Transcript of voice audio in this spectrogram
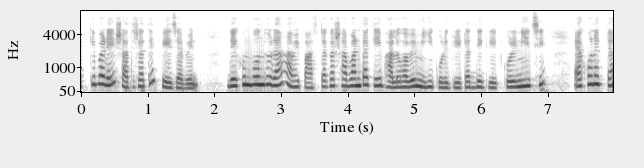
একেবারে সাথে সাথে পেয়ে যাবেন। দেখুন বন্ধুরা, আমি পাঁচ টাকার সাবানটাকে ভালোভাবে মিহি করে গ্রেটার দিয়ে গ্রেট করে নিয়েছি। এখন একটা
